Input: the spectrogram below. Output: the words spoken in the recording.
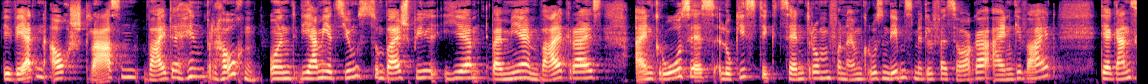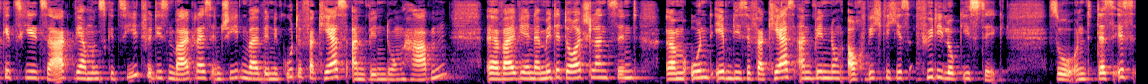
wir werden auch Straßen weiterhin brauchen. Und wir haben jetzt jüngst zum Beispiel hier bei mir im Wahlkreis ein großes Logistikzentrum von einem großen Lebensmittelversorger eingeweiht der ganz gezielt sagt, wir haben uns gezielt für diesen Wahlkreis entschieden, weil wir eine gute Verkehrsanbindung haben äh, weil wir in der Mitte Deutschlands sind ähm, und eben diese Verkehrsanbindung auch wichtig ist für die Logistik. So, und das ist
